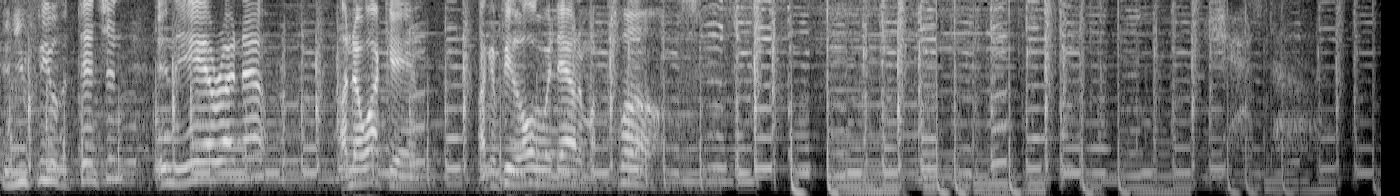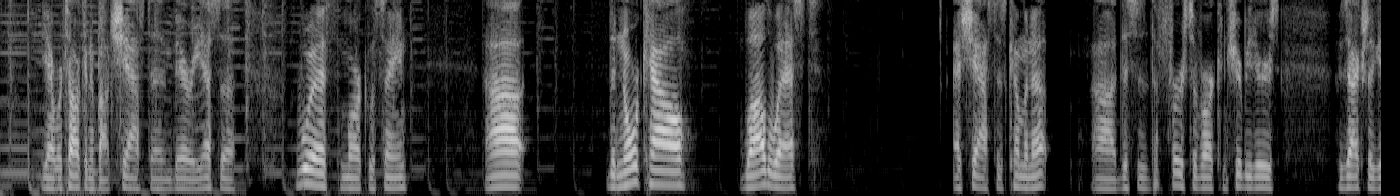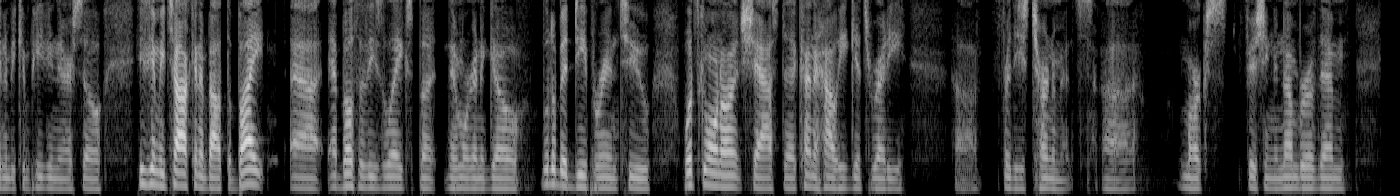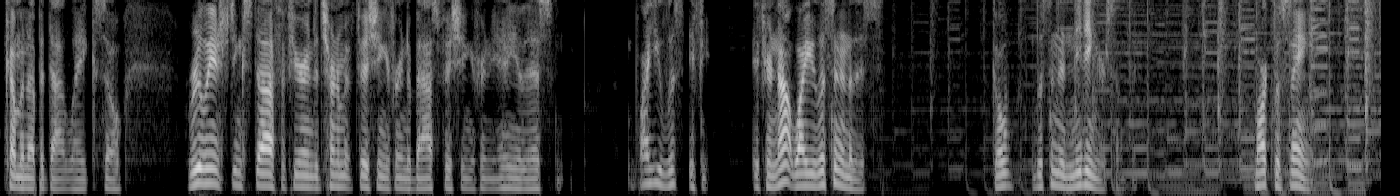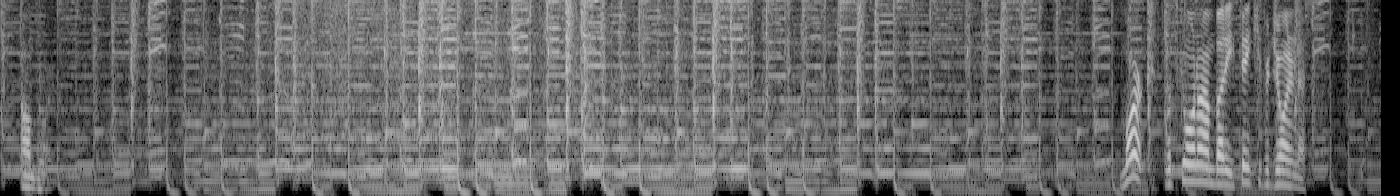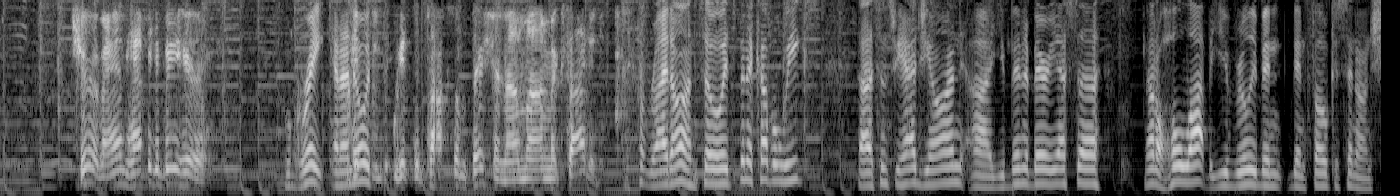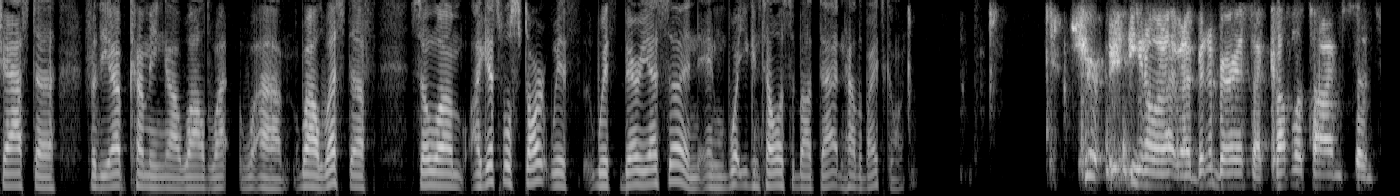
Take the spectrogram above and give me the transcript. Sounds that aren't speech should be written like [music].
Can you feel the tension in the air right now? I know I can. I can feel it all the way down in my plums. Shasta. Yeah, we're talking about Shasta and Berryessa with Mark Lassagne. Uh, the NorCal Wild West at Shasta is coming up. Uh, this is the first of our contributors who's actually going to be competing there. So he's going to be talking about the bite uh, at both of these lakes, but then we're going to go a little bit deeper into what's going on at Shasta, kind of how he gets ready uh, for these tournaments. Uh, Mark's fishing a number of them coming up at that lake. So really interesting stuff. If you're into tournament fishing, if you're into bass fishing, if you're into any of this, why you listen? If you if you're not, why are you listening to this? Go listen to knitting or something. Mark Lassagne on board. Mark, what's going on, buddy? Thank you for joining us. Sure, man. Happy to be here. Well, great. And I know it's we get to talk some fishing. I'm I'm excited. [laughs] right on. So it's been a couple weeks uh, since we had you on. Uh, you've been at Berryessa, not a whole lot, but you've really been been focusing on Shasta for the upcoming uh, Wild uh, Wild West stuff. So um, I guess we'll start with with Berryessa and and what you can tell us about that and how the bite's going. Sure. You know, I've been embarrassed a couple of times since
